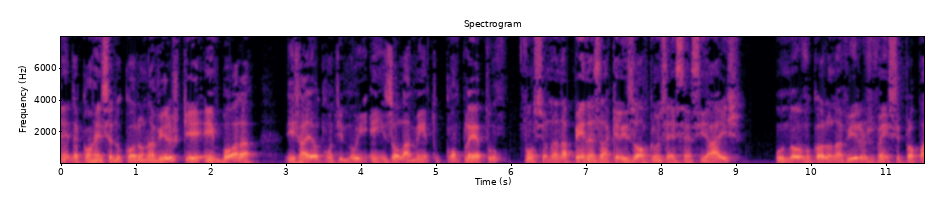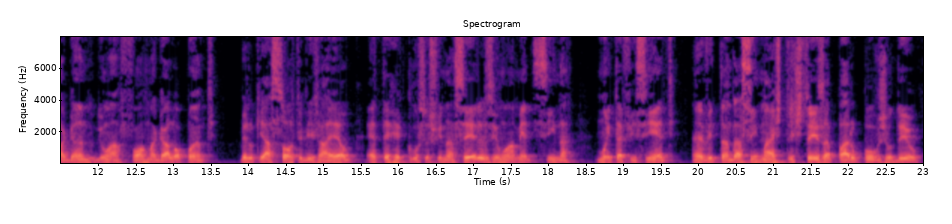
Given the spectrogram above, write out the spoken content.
Em decorrência do coronavírus, que, embora Israel continue em isolamento completo, funcionando apenas aqueles órgãos essenciais, o novo coronavírus vem se propagando de uma forma galopante, pelo que a sorte de Israel é ter recursos financeiros e uma medicina muito eficiente, evitando assim mais tristeza para o povo judeu.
